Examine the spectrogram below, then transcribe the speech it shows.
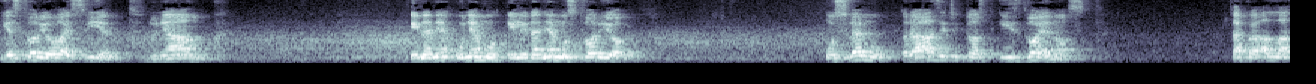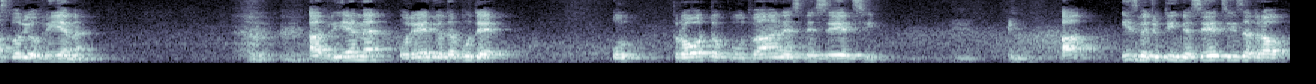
je stvorio ovaj svijet, dunjaluk, i na nje, u njemu ili na njemu stvorio u svemu različitost i izdvojenost. Tako je Allah stvorio vrijeme a vrijeme uredio da bude u protoku 12 mjeseci. A između tih mjeseci izabrao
